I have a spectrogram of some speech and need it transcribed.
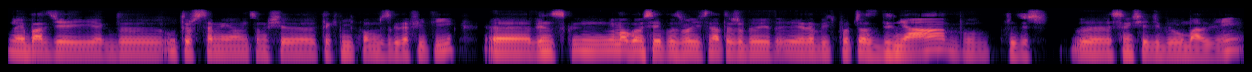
najbardziej jakby utożsamiającą się techniką z graffiti, e, więc nie mogłem sobie pozwolić na to, żeby je robić podczas dnia, bo przecież e, sąsiedzi by umarli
